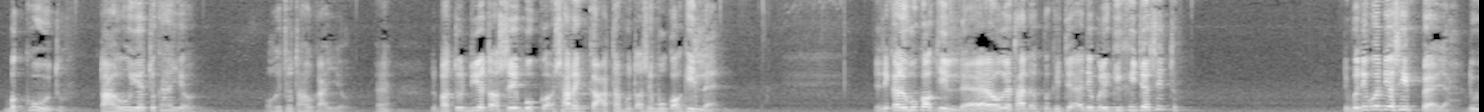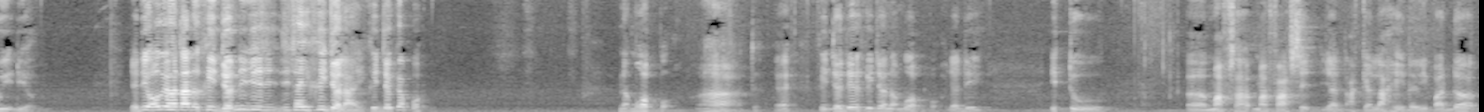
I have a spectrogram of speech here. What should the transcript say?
beku tu, tahu ia tu kaya. Oh itu tahu kaya. Eh? Lepas tu dia tak saya buka syarikat ataupun tak saya buka kilat. Jadi kalau buka kilat orang tak ada pekerjaan dia boleh pergi kerja situ. Tiba-tiba dia sipar je duit dia. Jadi orang yang tak ada kerja ni dia, dia cari kerja lain. Kerja ke apa? Nak merokok. Ha tu eh. Kerja dia kerja nak merokok. Jadi itu uh, mafasid yang akan lahir daripada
